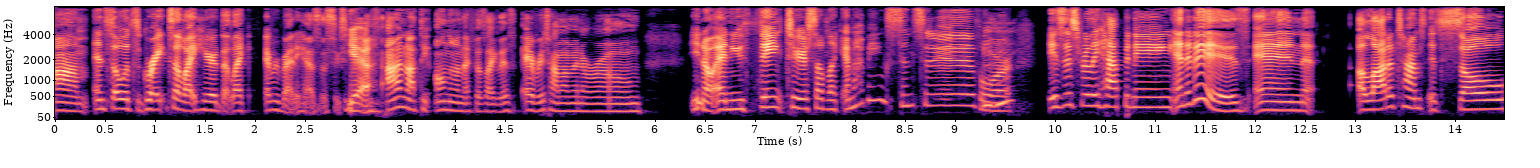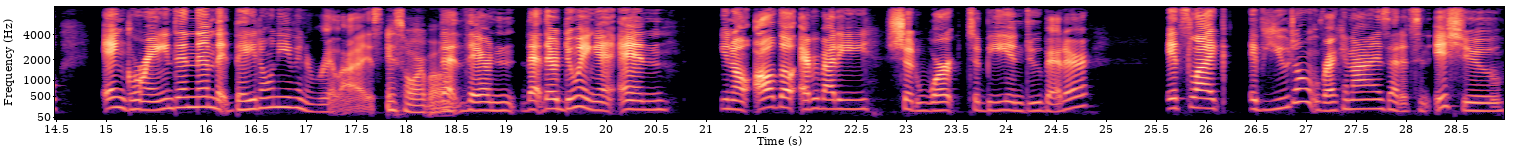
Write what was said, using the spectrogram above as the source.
Um, and so it's great to like hear that like everybody has this experience. I'm not the only one that feels like this every time I'm in a room, you know, and you think to yourself, like, am I being sensitive or is this really happening? And it is. And a lot of times it's so ingrained in them that they don't even realize It's horrible. that they're that they're doing it and you know although everybody should work to be and do better it's like if you don't recognize that it's an issue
